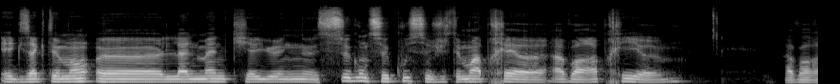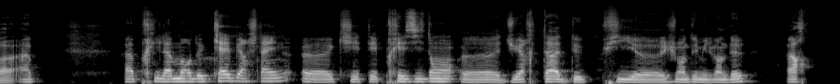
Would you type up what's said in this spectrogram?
Exactement, euh, l'Allemagne qui a eu une seconde secousse justement après avoir appris, avoir appris la mort de Kai Bernstein, qui était président du Hertha depuis juin 2022. Alors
